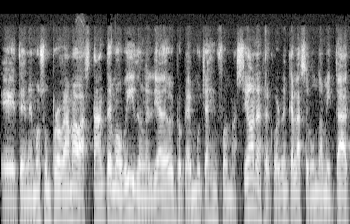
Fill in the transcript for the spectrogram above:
eh, tenemos un programa bastante movido en el día de hoy porque hay muchas informaciones. Recuerden que la segunda mitad,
